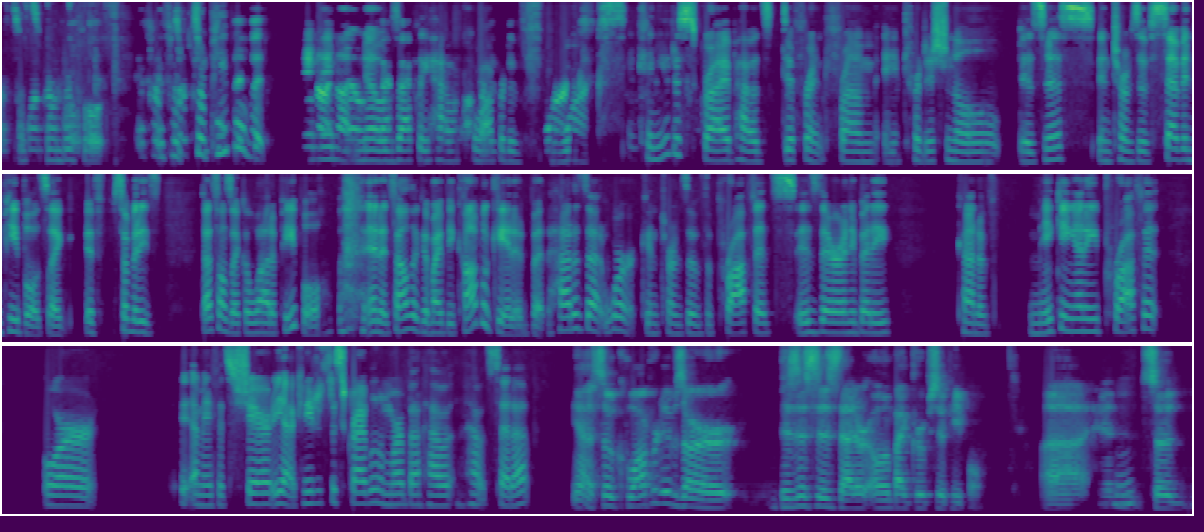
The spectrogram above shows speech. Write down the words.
That's, That's wonderful. wonderful. And for, for, so people that may not know exactly exactly how a cooperative cooperative works. works, can you describe how it's different from a traditional business in terms of seven people? It's like if somebody's that sounds like a lot of people and it sounds like it might be complicated, but how does that work in terms of the profits? Is there anybody kind of making any profit or I mean if it's shared, yeah, can you just describe a little more about how how it's set up? Yeah, so cooperatives are businesses that are owned by groups of people. Uh, and so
